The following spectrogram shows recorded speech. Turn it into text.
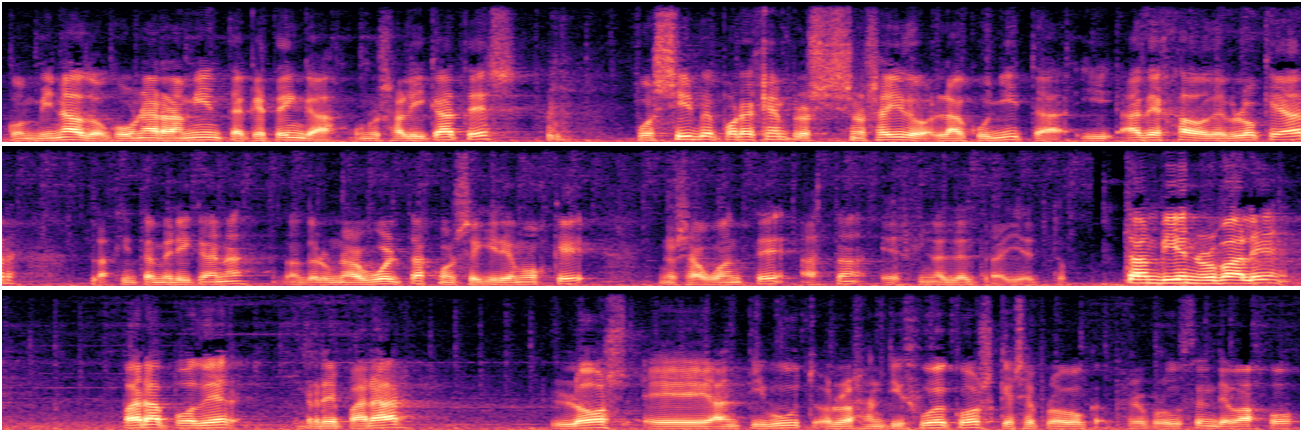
combinado con una herramienta que tenga unos alicates, pues sirve, por ejemplo, si se nos ha ido la cuñita y ha dejado de bloquear, la cinta americana, dándole unas vueltas, conseguiremos que nos aguante hasta el final del trayecto. También nos vale para poder reparar los eh, o los antizuecos que se, producen debajo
